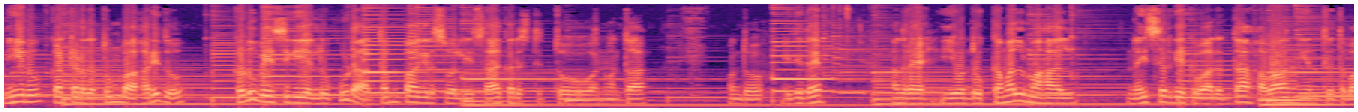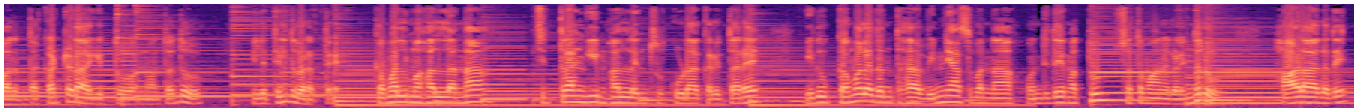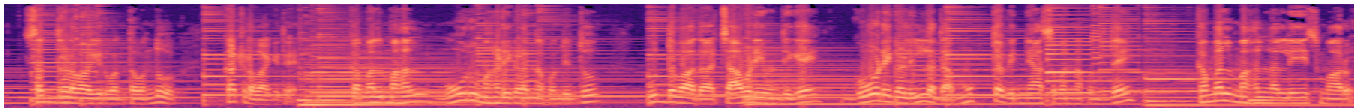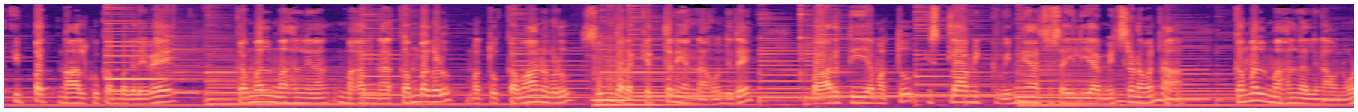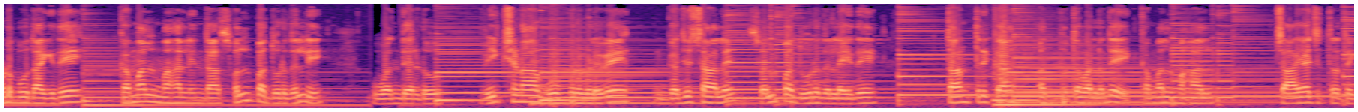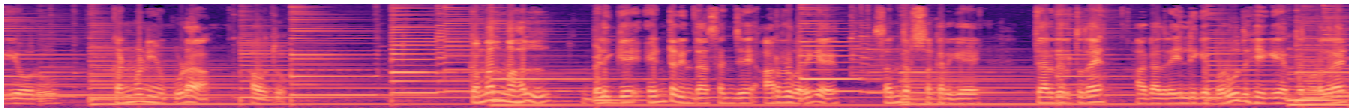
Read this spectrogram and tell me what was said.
ನೀರು ಕಟ್ಟಡದ ತುಂಬ ಹರಿದು ಕಡು ಬೇಸಿಗೆಯಲ್ಲೂ ಕೂಡ ತಂಪಾಗಿರಿಸುವಲ್ಲಿ ಸಹಕರಿಸುತ್ತಿತ್ತು ಅನ್ನುವಂತ ಒಂದು ಇದಿದೆ. ಅಂದ್ರೆ ಈ ಒಂದು ಕಮಲ್ ಮಹಲ್ ನೈಸರ್ಗಿಕವಾದಂತ ಹವಾನಿಯಂತ್ರಿತವಾದಂತಹ ಕಟ್ಟಡ ಆಗಿತ್ತು ಅನ್ನುವಂಥದ್ದು ಇಲ್ಲಿ ತಿಳಿದು ಬರುತ್ತೆ. ಕಮಲ್ ಮಹಲ್ ಅನ್ನ ಚಿತ್ರಾಂಗಿ ಮಹಲ್ ಎಂದು ಕೂಡ ಕರೆಯುತ್ತಾರೆ ಇದು ಕಮಲದಂತಹ ವಿನ್ಯಾಸವನ್ನ ಹೊಂದಿದೆ ಮತ್ತು ಶತಮಾನಗಳಿಂದಲೂ ಹಾಳಾಗದೆ ಸದೃಢವಾಗಿರುವಂತ ಒಂದು ಕಟ್ಟಡವಾಗಿದೆ. ಕಮಲ್ ಮಹಲ್ ಮೂರು ಮಹಡಿಗಳನ್ನ ಹೊಂದಿದ್ದು, ಉದ್ದವಾದ ಚಾವಡಿಯೊಂದಿಗೆ ಗೋಡೆಗಳಿಲ್ಲದ ಮುಕ್ತ ವಿನ್ಯಾಸವನ್ನ ಹೊಂದಿದೆ. ಕಮಲ್ ಮಹಲ್ನಲ್ಲಿ ಸುಮಾರು ಇಪ್ಪತ್ನಾಲ್ಕು ಕಂಬಗಳಿವೆ. ಕಮಲ್ ಮಹಲ್ನ ಮಹಲ್ನ ಕಂಬಗಳು ಮತ್ತು ಕಮಾನುಗಳು ಸುಂದರ ಕೆತ್ತನೆಯನ್ನ ಹೊಂದಿದೆ. ಭಾರತೀಯ ಮತ್ತು ಇಸ್ಲಾಮಿಕ್ ವಿನ್ಯಾಸ ಶೈಲಿಯ ಮಿಶ್ರಣವನ್ನ ಕಮಲ್ ಮಹಲ್ನಲ್ಲಿ ನಾವು ನೋಡಬಹುದಾಗಿದೆ. ಕಮಲ್ ಮಹಲ್ನಿಂದ ಸ್ವಲ್ಪ ದೂರದಲ್ಲಿ ಒಂದೆರಡು ವೀಕ್ಷಣಾ ಗೋಪುರಗಳಿವೆ. ಗಜಶಾಲೆ ಸ್ವಲ್ಪ ದೂರದಲ್ಲೇ ಇದೆ. ತಾಂತ್ರಿಕ ಅದ್ಭುತವಲ್ಲದೆ ಕಮಲ್ ಮಹಲ್ ಛಾಯಾಚಿತ್ರ ತೆಗೆಯೋರು ಕಣ್ಮಣಿಯೂ ಕೂಡ ಹೌದು. ಕಮಲ್ ಮಹಲ್ ಬೆಳಿಗ್ಗೆ ಎಂಟರಿಂದ ಸಂಜೆ ಆರರವರೆಗೆ ಸಂದರ್ಶಕರಿಗೆ ತೆರೆದಿರುತ್ತದೆ. ಹಾಗಾದ್ರೆ ಇಲ್ಲಿಗೆ ಬರುವುದು ಹೇಗೆ ಅಂತ ನೋಡಿದ್ರೆ,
